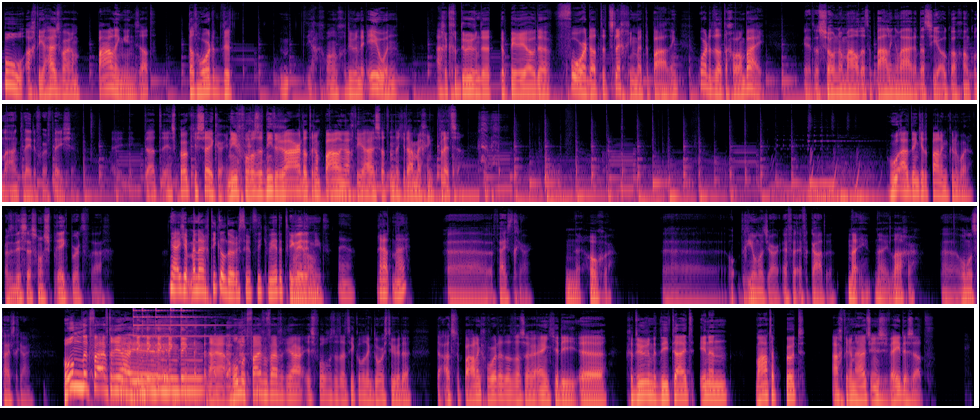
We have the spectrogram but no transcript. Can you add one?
poel achter je huis waar een paling in zat... dat hoorde er ja, gewoon gedurende eeuwen... eigenlijk gedurende de periode voordat het slecht ging met de paling... hoorde dat er gewoon bij. Ja, het was zo normaal dat er palingen waren... dat ze je ook wel gewoon konden aankleden voor een feestje. Dat in sprookjes zeker. In ieder geval was het niet raar dat er een paling achter je huis zat en dat je daarmee ging kletsen. Hoe oud denk je dat palingen kunnen worden? dit is echt zo'n spreekbeurtvraag. Ja, je hebt mijn artikel doorgestuurd, dus ik weet het Ik weet het niet. Ah, ja. Raad maar. Uh, eh, 50 jaar. Nee, hoger. Uh, eh, 300 jaar. Even, even kaderen. Nee, nee, lager. Uh, eh, 150 jaar. 150 jaar. Ding, ding, ding, ding, ding. Nou ja, 155 jaar is volgens het artikel wat ik doorstuurde de oudste paling geworden. Dat was er eentje die uh, gedurende die tijd in een waterput achter een huis in Zweden zat.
